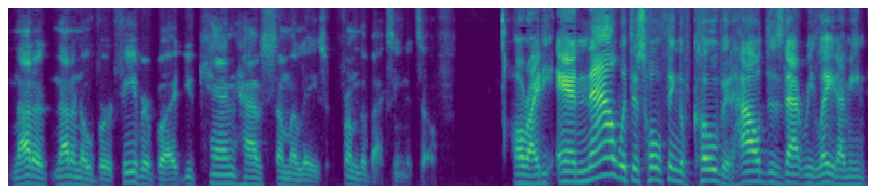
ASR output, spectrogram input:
not a not an overt fever, but you can have some malaise from the vaccine itself. All righty. And now with this whole thing of COVID, how does that relate? I mean,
